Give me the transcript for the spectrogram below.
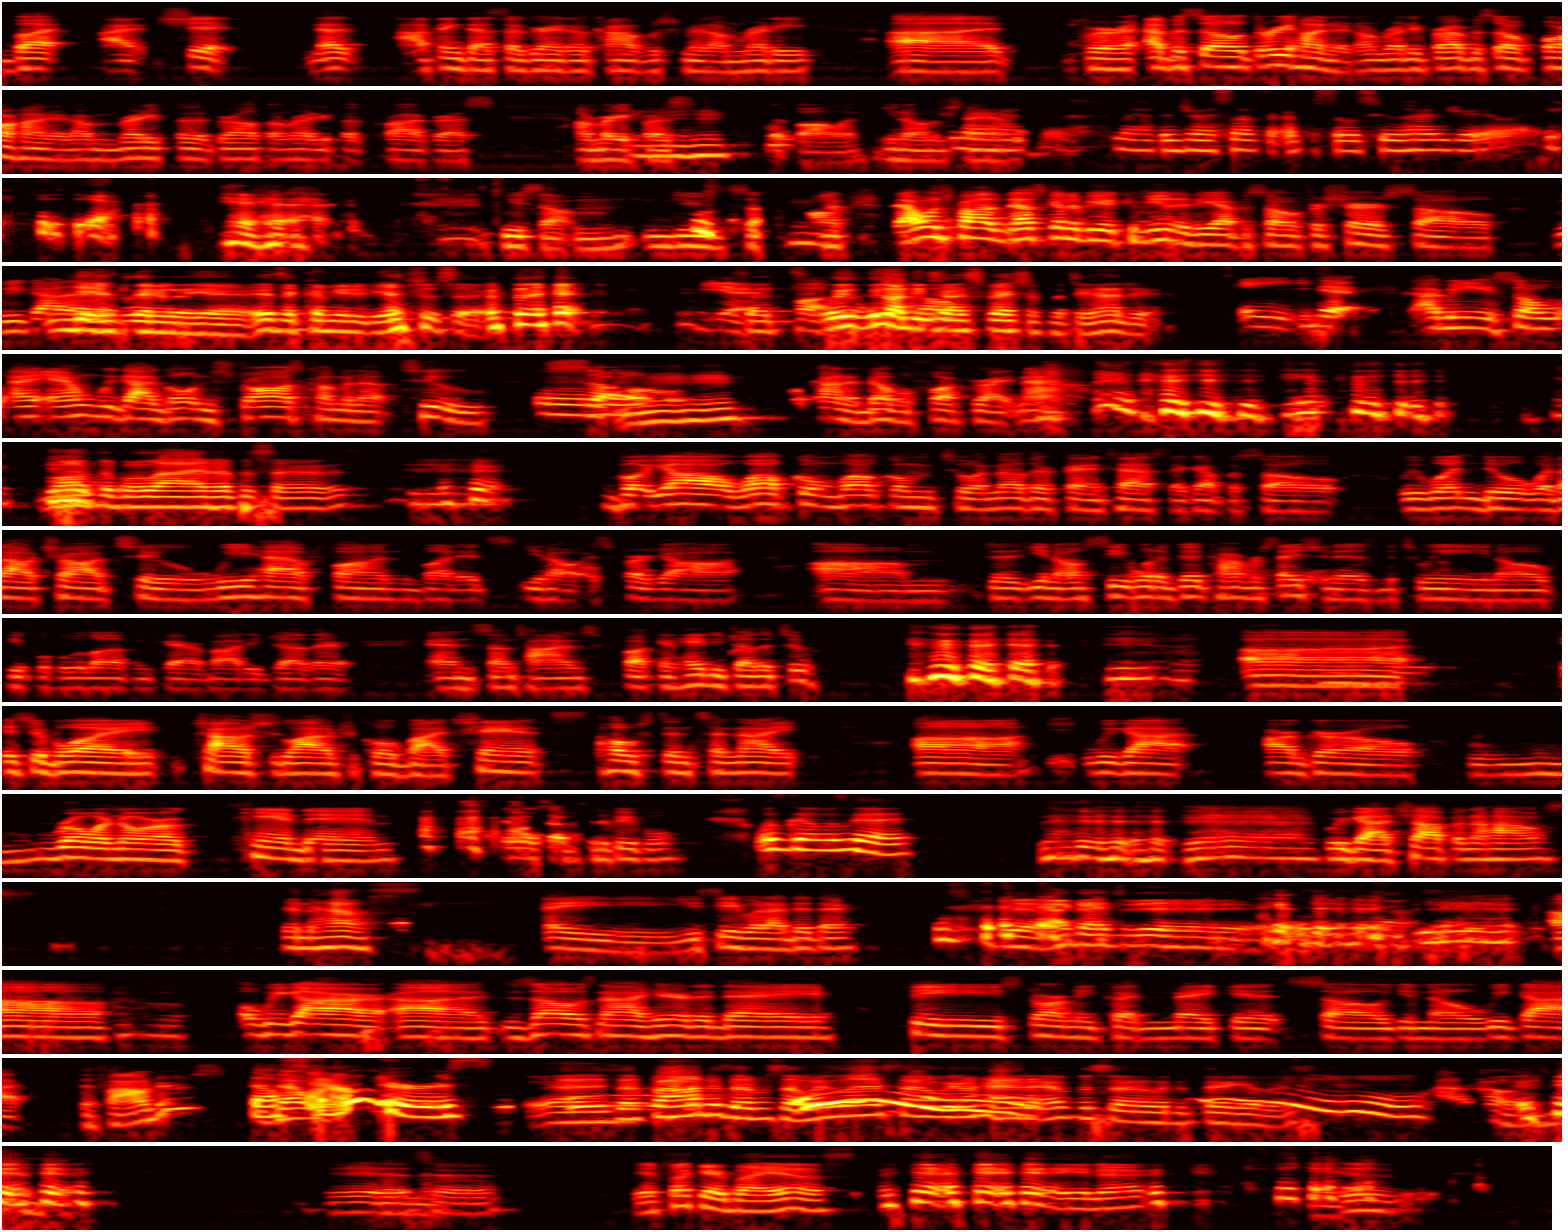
but I shit, that I think that's a great accomplishment. I'm ready uh for episode 300. I'm ready for episode 400. I'm ready for the growth. I'm ready for the progress. I'm ready for us Mhm. footballing. You know what I'm Might saying? have, to, might have to dress up for episode 200. Like, yeah. Yeah. Do something. Do something fun. That one's probably that's gonna be a community episode for sure. So we gotta Yeah, it's literally yeah, it's a community episode. yeah, so fuck. we we gonna do something special for two hundred. Eight. yeah. I mean, so and we got golden straws coming up too. So Mhm. hmm we're kind of double fucked right now. Multiple live episodes. but y'all, welcome, welcome to another fantastic episode. We wouldn't do it without y'all too. We have fun, but it's you know, it's for y'all um to you know see what a good conversation is between you know people who love and care about each other and sometimes fucking hate each other too. uh it's your boy Childish Logical by Chance hosting tonight. Uh we got our girl Roanora Candan. Say what's up to the people. What's good? What's good? we got Chop in the house. In the house. Hey, you see what I did there? Yeah, I got you. Yeah, yeah, yeah. uh we got uh Zoe's not here today. Fee Stormy couldn't make it. So you know we got the founders. The Is that what- founders. Yeah, it's the founders episode. When's the last time we don't had an episode with the three of us? Ooh. I don't know. It's been a bit. yeah, so yeah, fuck everybody else. you know? It's-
